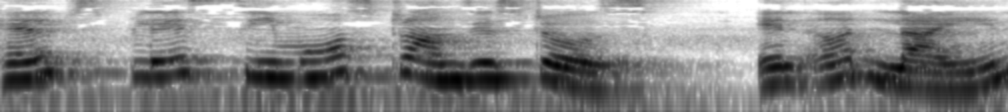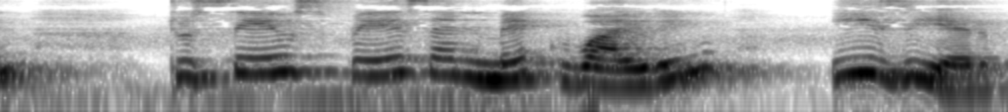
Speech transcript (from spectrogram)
helps place CMOS transistors in a line to save space and make wiring easier.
